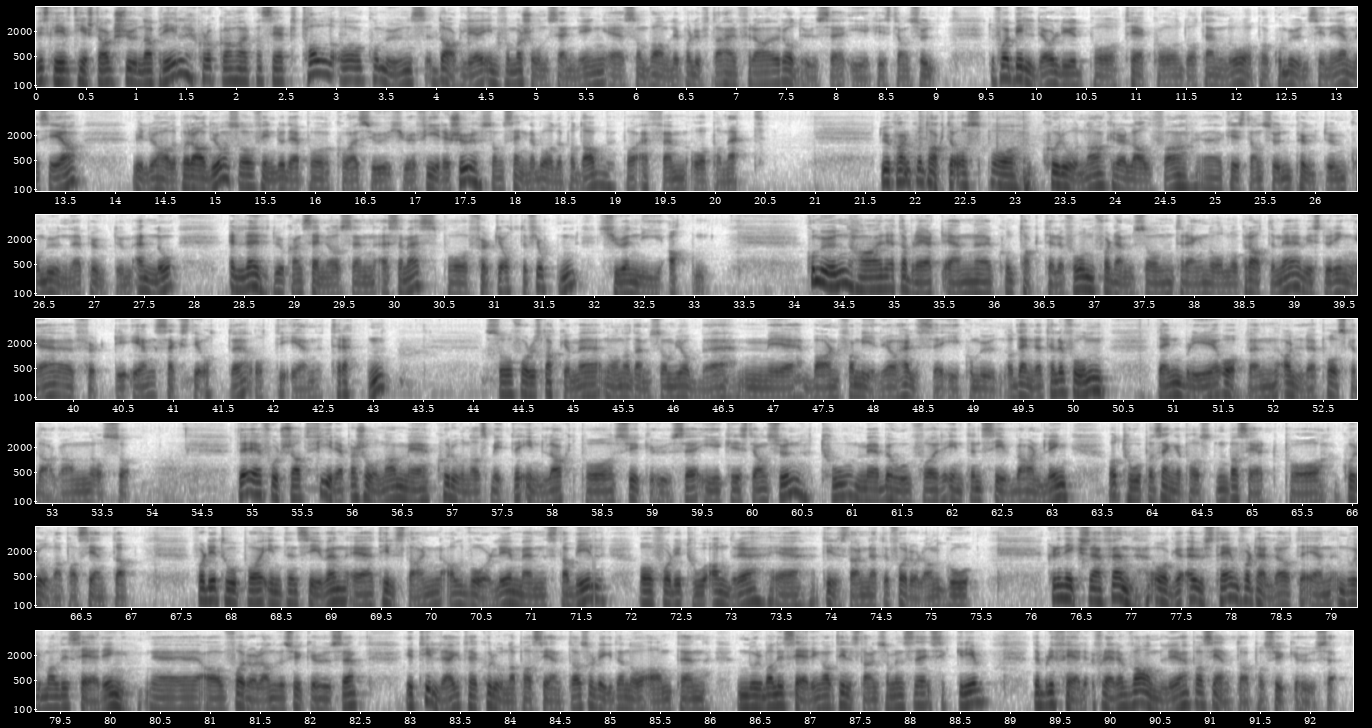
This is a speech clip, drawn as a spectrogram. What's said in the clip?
Vi skriver tirsdag 7. april. Klokka har passert tolv, og kommunens daglige informasjonssending er som vanlig på lufta her fra rådhuset i Kristiansund. Du får bilde og lyd på tk.no og på kommunens hjemmesider. Vil du ha det på radio, så finner du det på KSU247, som sender både på DAB, på FM og på nett. Du kan kontakte oss på korona-kristiansund.kommune.no eller du kan sende oss en SMS på 4814 2918. Kommunen har etablert en kontakttelefon for dem som trenger noen å prate med. Hvis du ringer 41 68 81 13, så får du snakke med noen av dem som jobber med barn, familie og helse i kommunen. Og Denne telefonen den blir åpen alle påskedagene også. Det er fortsatt fire personer med koronasmitte innlagt på sykehuset i Kristiansund. To med behov for intensivbehandling og to på sengeposten basert på koronapasienter. For de to på intensiven er tilstanden alvorlig, men stabil, og for de to andre er tilstanden etter forholdene god. Klinikksjefen Åge Austheim forteller at det er en normalisering eh, av forholdene ved sykehuset i tillegg til koronapasienter så ligger det nå an til en normalisering av tilstanden, som en skriver. Det blir flere vanlige pasienter på sykehuset.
